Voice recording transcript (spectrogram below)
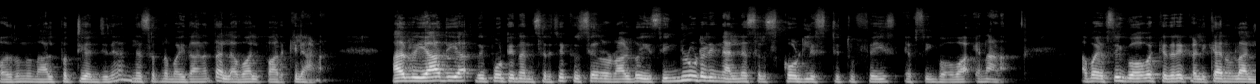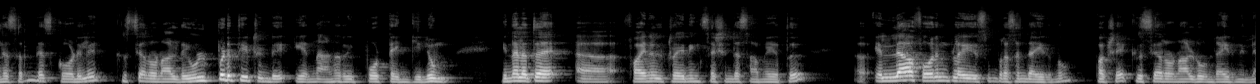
പതിനൊന്ന് നാൽപ്പത്തി അഞ്ചിന് അൽ നസറിന്റെ മൈതാനത്ത് അലവാൽ പാർക്കിലാണ്. അൽ റിയാദിയ റിപ്പോർട്ടിനനുസരിച്ച് Cristiano Ronaldo is included in Al squad list to face F C Goa എന്നാണ്. അപ്പോൾ എഫ് സി ഗോവയ്ക്കെതിരെ കളിക്കാനുള്ള അൽ സ്കോഡിൽ ക്രിസ്ത്യാനോ റൊണാൾഡോയെ ഉൾപ്പെടുത്തിയിട്ടുണ്ട് എന്നാണ് റിപ്പോർട്ടെങ്കിലും ഇന്നലത്തെ ഫൈനൽ ട്രെയിനിങ് സെഷന്റെ സമയത്ത് എല്ലാ ഫോറിൻ പ്ലേയേഴ്സും പ്രസന്റ് ആയിരുന്നു. പക്ഷേ ക്രിസ്ത്യാനോ റൊണാൾഡോ ഉണ്ടായിരുന്നില്ല.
